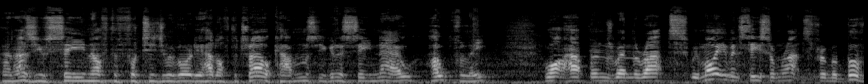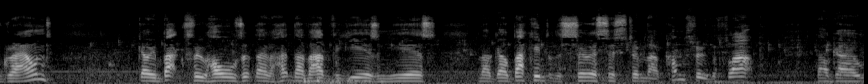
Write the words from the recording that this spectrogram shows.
And as you've seen off the footage we've already had off the trail cams, you're going to see now, hopefully, what happens when the rats, we might even see some rats from above ground going back through holes that they've had, they've had for years and years. And they'll go back into the sewer system, they'll come through the flap, they'll go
